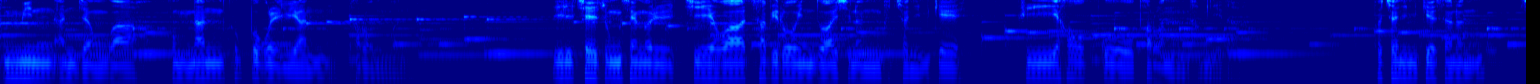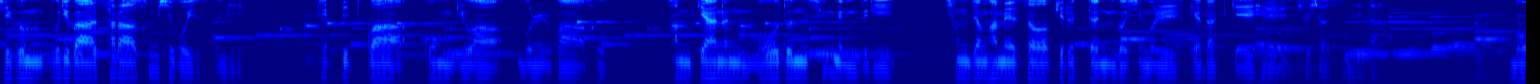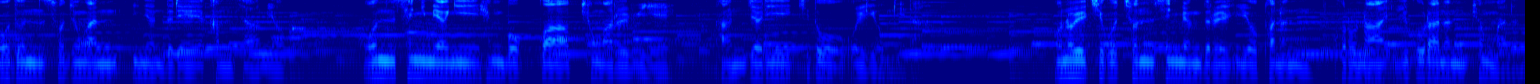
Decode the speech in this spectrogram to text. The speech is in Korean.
국민 안정과 국난 극복을 위한 발언문 일체 중생을 지혜와 자비로 인도하시는 부처님께 귀하옵고 발언합니다. 부처님께서는 지금 우리가 살아 숨쉬고 있음이 햇빛과 공기와 물과 흙 함께하는 모든 생명들이 청정함에서 비롯된 것임을 깨닫게 해 주셨습니다. 모든 소중한 인연들에 감사하며 온 생명이 행복과 평화를 위해 간절히 기도 올리옵니다. 오늘 지구촌 생명들을 위협하는 코로나19라는 병만은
